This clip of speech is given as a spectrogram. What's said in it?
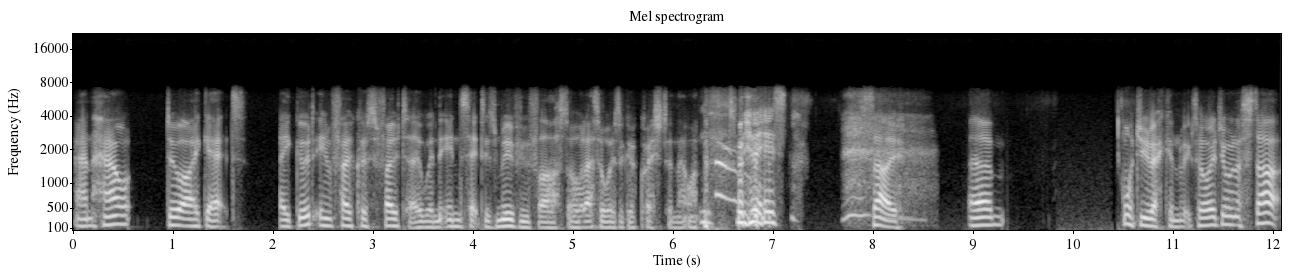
and how do I get a good in focus photo when the insect is moving fast? Oh, that's always a good question. That one. it is. so um, what do you reckon, Victoria? Do you want to start?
